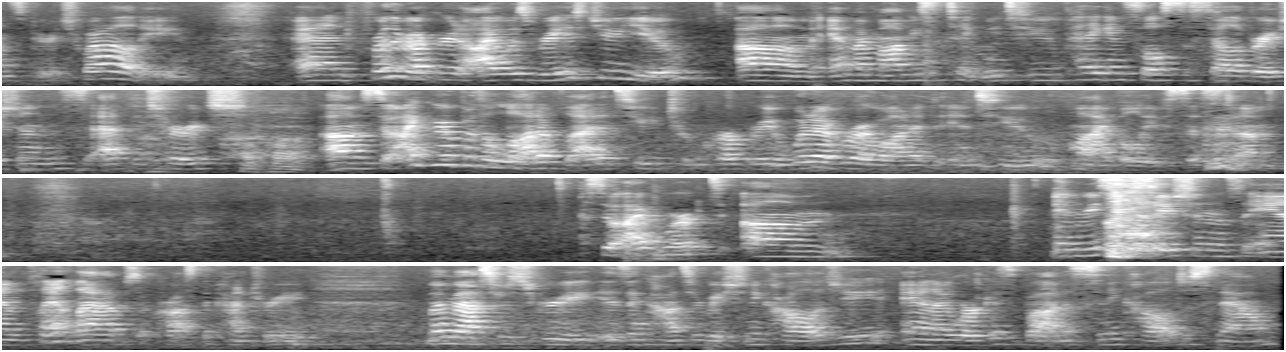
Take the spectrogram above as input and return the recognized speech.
own spirituality. And for the record, I was raised UU, um, and my mom used to take me to pagan solstice celebrations at the church. Uh-huh. Um, so I grew up with a lot of latitude to incorporate whatever I wanted into my belief system. So I've worked um, in research stations and plant labs across the country. My master's degree is in conservation ecology, and I work as a botanist and ecologist now.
